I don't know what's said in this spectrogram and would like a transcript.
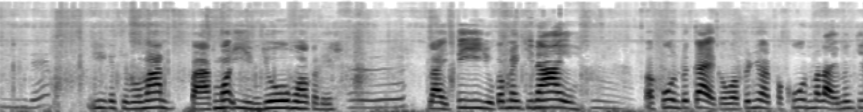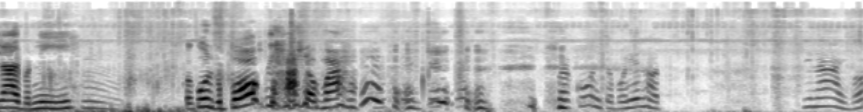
อีเด้อีก็จะประมาณปากหมออิ่มอยู่หมอก็ดิเออไหลตีอยู่ก็แมงกีนายอืมปลาคูนไปใกล้ก็ว่าเป็นยอดปลาคูนมาไหลแมงกีนายแบบนี้อืมปลาคูนก็โป๊บลานออกมา ปลาคุ้นกับบ่เห็นหอดที่น่ายบ่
